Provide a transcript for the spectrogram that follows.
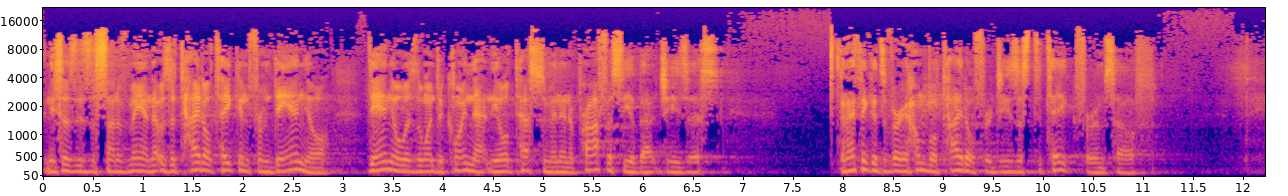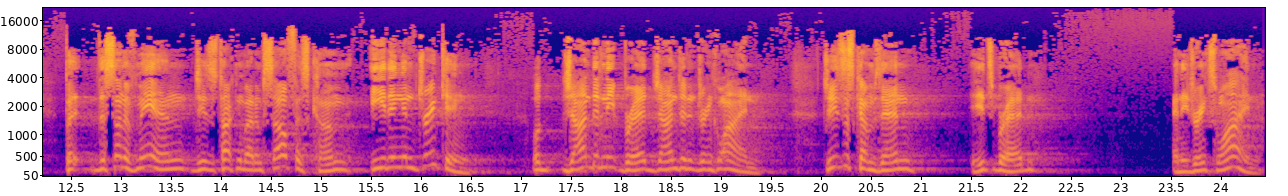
And he says he's the Son of Man. That was a title taken from Daniel. Daniel was the one to coin that in the Old Testament in a prophecy about Jesus. And I think it's a very humble title for Jesus to take for himself. But the Son of Man, Jesus talking about himself, has come eating and drinking. Well, John didn't eat bread, John didn't drink wine. Jesus comes in, eats bread, and he drinks wine.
